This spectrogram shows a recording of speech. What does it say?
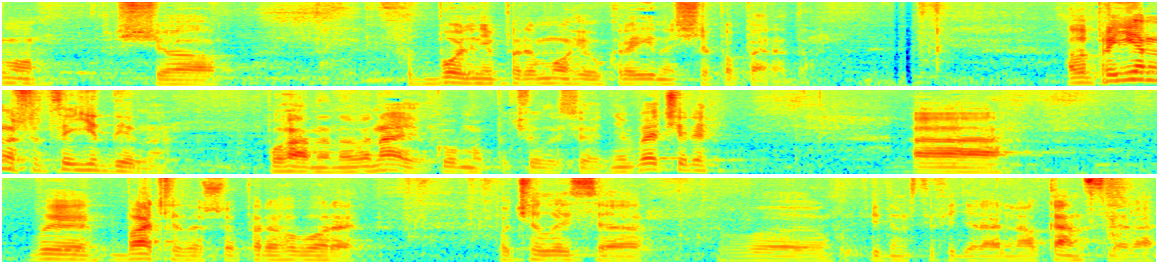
віримо, що футбольні перемоги України ще попереду. Але приємно, що це єдина погана новина, яку ми почули сьогодні ввечері. Ви бачили, що переговори почалися в відомстві федерального канцлера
